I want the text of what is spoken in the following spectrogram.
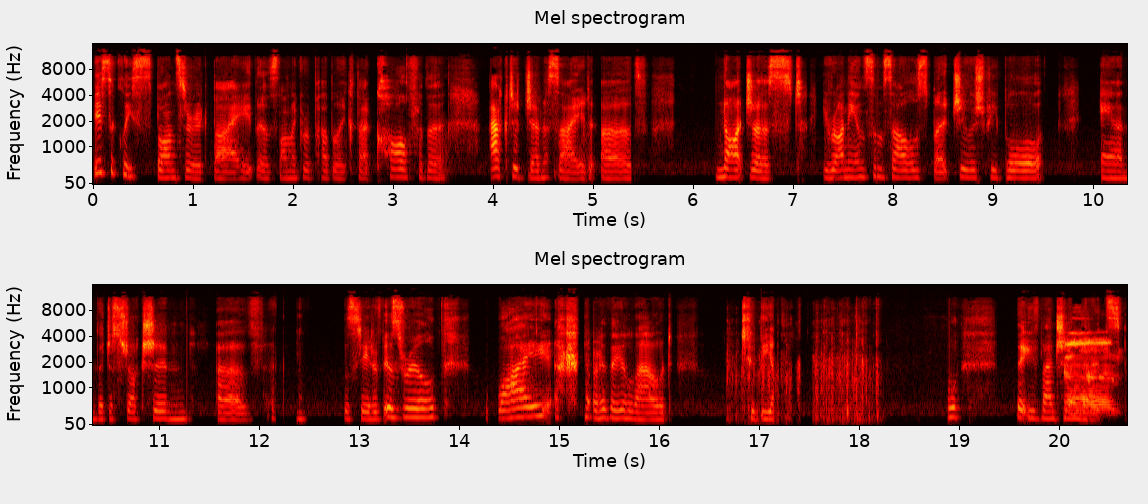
basically sponsored by the Islamic Republic that call for the active genocide of not just Iranians themselves, but Jewish people and the destruction of the state of Israel. Why are they allowed to be on that you've mentioned that it's Um,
